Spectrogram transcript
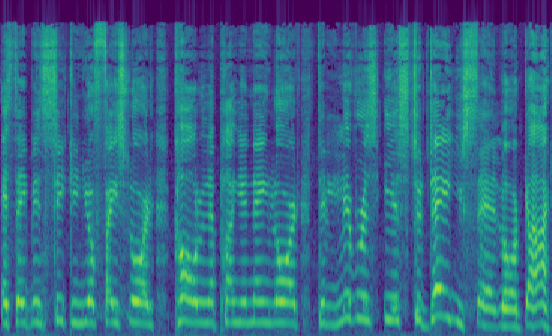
as they've been seeking your face, Lord. Lord, calling upon your name, Lord. Deliverance is today, you said, Lord God.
